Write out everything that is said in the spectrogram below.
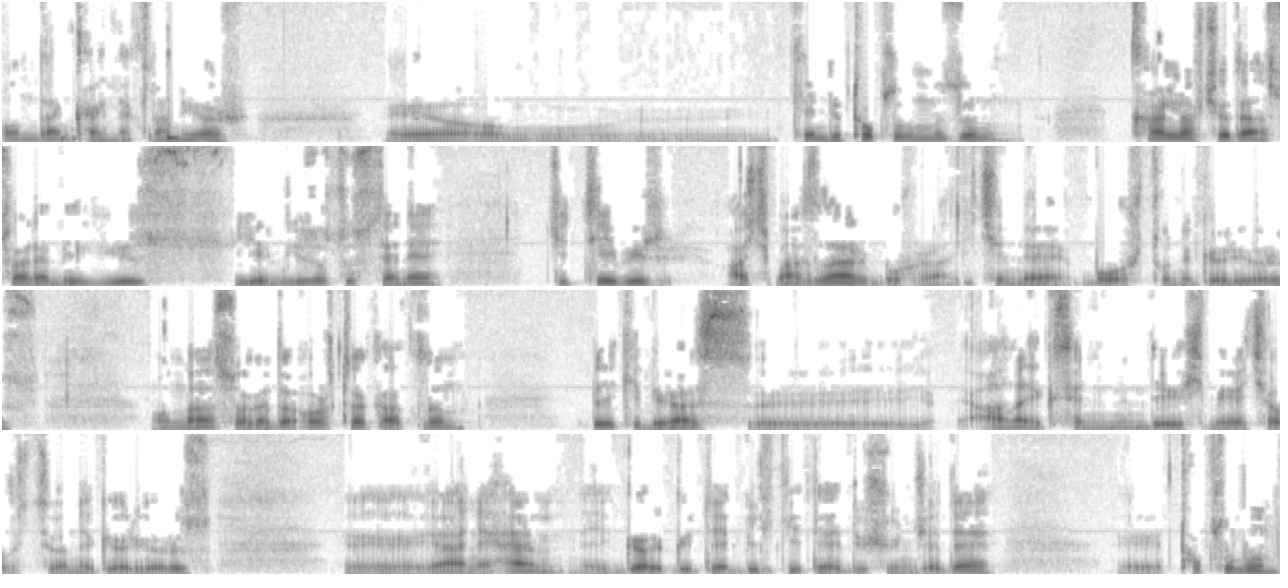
ondan kaynaklanıyor. E, kendi toplumumuzun Karlofça'dan sonra bir 120-130 sene ciddi bir açmazlar buhran içinde boğuştuğunu görüyoruz. Ondan sonra da ortak aklın belki biraz e, ana ekseninin değişmeye çalıştığını görüyoruz. E, yani hem görgüde, bilgide, düşüncede e, toplumun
